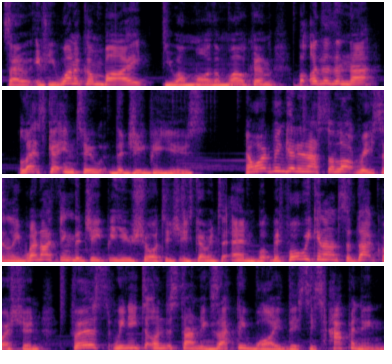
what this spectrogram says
So if you want to come by, you are more than welcome. But other than that, let's get into the GPUs. Now, I've been getting asked a lot recently when I think the GPU shortage is going to end. But before we can answer that question, first we need to understand exactly why this is happening.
